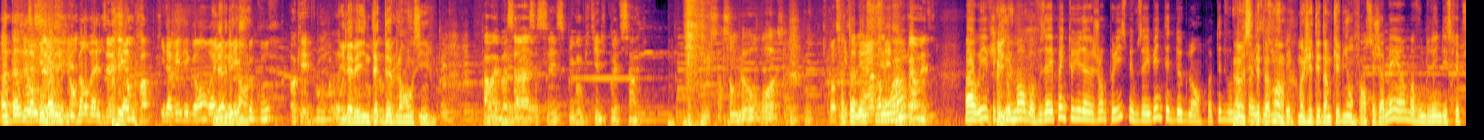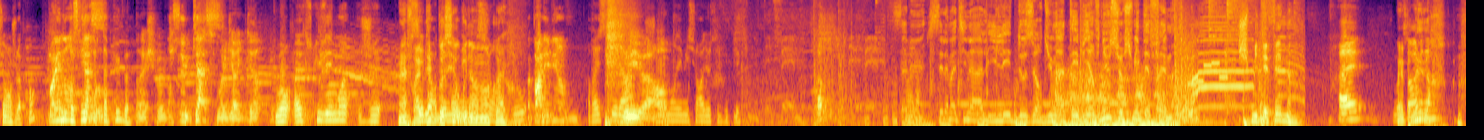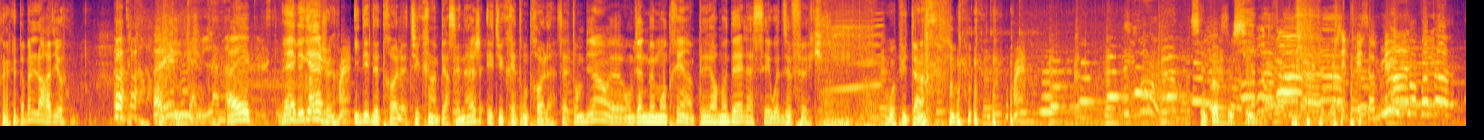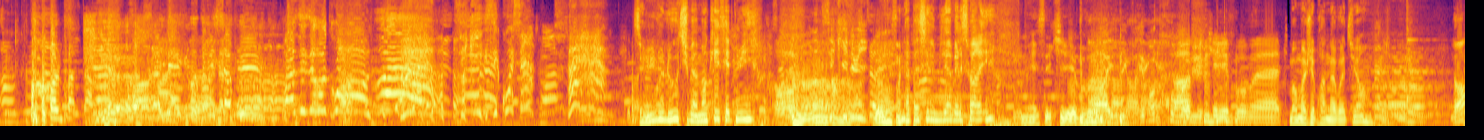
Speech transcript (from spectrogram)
Un taser, Il avait c'est des c'est gants. normal. Ils avaient des gants ou pas? Il avait des gants, ouais, Il il, avait avait des les gants. cheveux courts. Ok, bon, bah. Il avait une tête de gland aussi. Ah ouais, bah ça, ça c'est plus compliqué du coup à discerner. Ça ressemble au roi, ça. Je pense Attendez, excusez-moi. Vous permettre. Ah oui, effectivement. Bon, vous avez pas une tenue d'agent de police, mais vous avez bien une tête de gland. On va peut-être vous Non, mais mettre sur c'était les pas moi. suspects. Moi j'étais dans le camion. On sait jamais, hein. Moi, vous me donnez une description, je la prends. Ouais, non, on T'as se casse. ta pub. Ouais, je suis On se casse. Moi le directeur. Bon, excusez-moi, je. Ouais, C'est faudrait peut-être l'heure de bosser mon au bout d'un moment émission quoi. radio. Bah, Parlez bien, vous. Restez là. Oui, je alors- fais mon émission radio, s'il vous plaît. Salut, c'est la matinale, il est 2h du mat et bienvenue sur Schmitt FM. Schmitt FM. Ouais, Ouais, pas mal, leur... pas mal leur radio. Allez, Allez, Eh dégage Idée de troll, tu crées un personnage et tu crées ton troll. Ça tombe bien, euh, on vient de me montrer un player modèle assez what the fuck. Oh putain. C'est pas possible. C'est le Oh le bâtard Mais Samu Vas-y 03 Salut Loulou, tu m'as manqué cette nuit C'est qui lui On a passé une bien belle soirée. Mais c'est qu'il est beau. Oh il est vraiment trop Ah, moche mais quel est beau, mec. Bon, moi je vais prendre ma voiture. Non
